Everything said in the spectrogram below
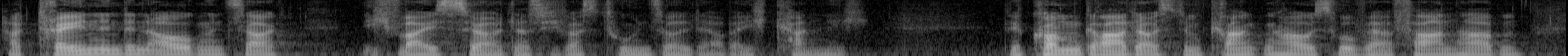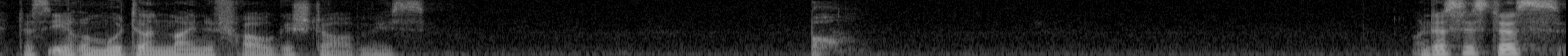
hat Tränen in den Augen und sagt, ich weiß, Sir, dass ich was tun sollte, aber ich kann nicht. Wir kommen gerade aus dem Krankenhaus, wo wir erfahren haben, dass Ihre Mutter und meine Frau gestorben ist. Boom. Und das ist das,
